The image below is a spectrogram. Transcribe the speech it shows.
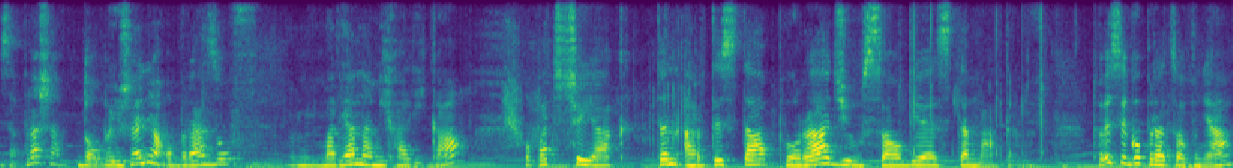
Zapraszam do obejrzenia obrazów Mariana Michalika. Popatrzcie, jak ten artysta poradził sobie z tematem. To jest jego pracownia,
